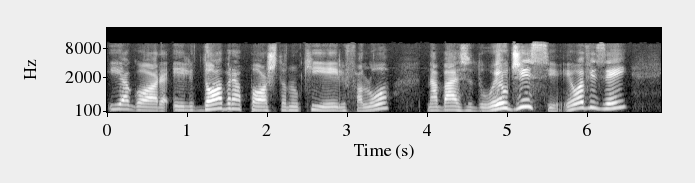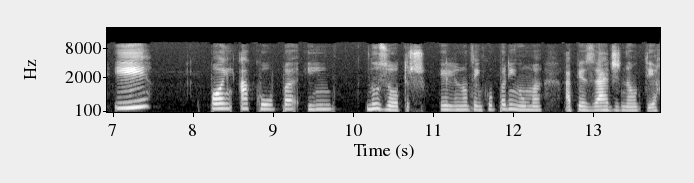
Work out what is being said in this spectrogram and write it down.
e agora ele dobra a aposta no que ele falou, na base do eu disse, eu avisei, e põe a culpa em, nos outros. Ele não tem culpa nenhuma, apesar de não ter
